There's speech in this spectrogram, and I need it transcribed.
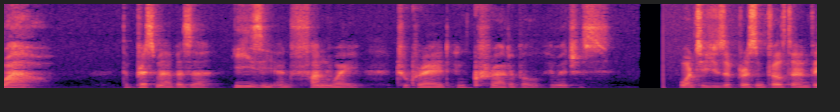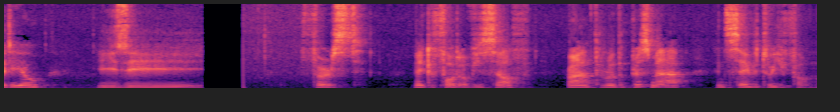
Wow! The Prisma app is a easy and fun way to create incredible images. Want to use a prism filter in video? Easy! First, make a photo of yourself, run it through the Prisma app and save it to your phone.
